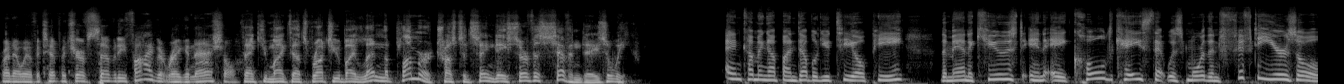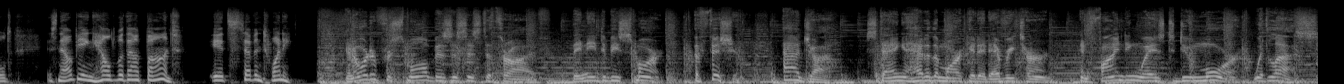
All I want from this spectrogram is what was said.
Right now we have a temperature of 75 at Reagan National. Thank you, Mike. That's brought to you by Len the Plumber. Trusted same day service seven days a week. And coming up on WTOP, the man accused in a cold case that was more than 50 years old is now being held without bond. It's 720. In order for small businesses to thrive, they need to be smart, efficient, agile, staying ahead of the market at every turn, and finding ways to do more with less.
